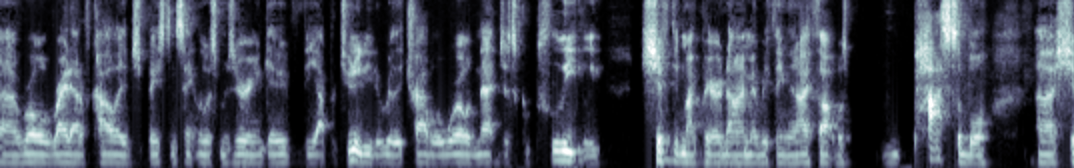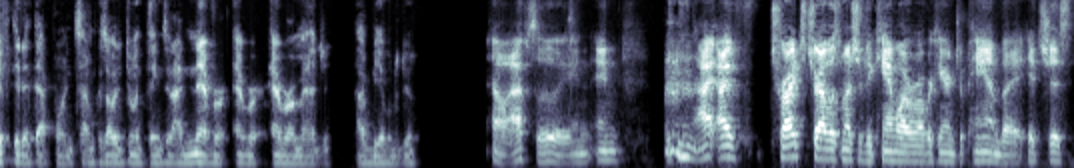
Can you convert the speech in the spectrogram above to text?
uh, role right out of college, based in St. Louis, Missouri, and gave the opportunity to really travel the world, and that just completely shifted my paradigm. Everything that I thought was possible uh, shifted at that point in time because I was doing things that I never, ever, ever imagined I'd be able to do. Oh, absolutely. And and I, I've tried to travel as much as we can while we're over here in Japan, but it's just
